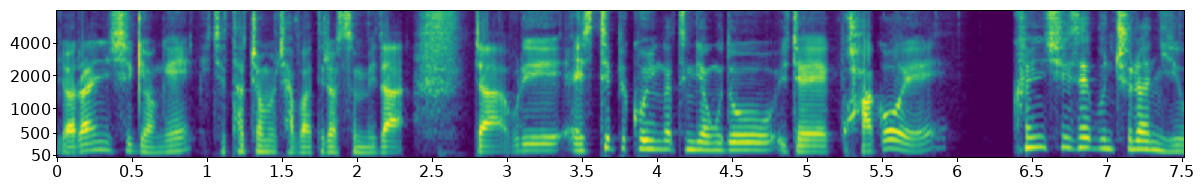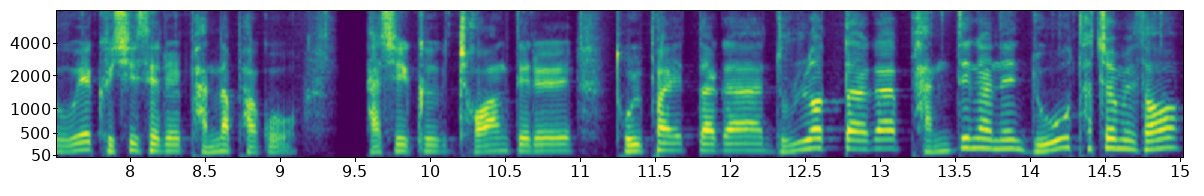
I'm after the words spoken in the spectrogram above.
11시경에 이제 타점을 잡아드렸습니다. 자, 우리 STP 코인 같은 경우도 이제 과거에 큰 시세 분출한 이후에 그 시세를 반납하고 다시 그 저항대를 돌파했다가 눌렀다가 반등하는 요 타점에서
